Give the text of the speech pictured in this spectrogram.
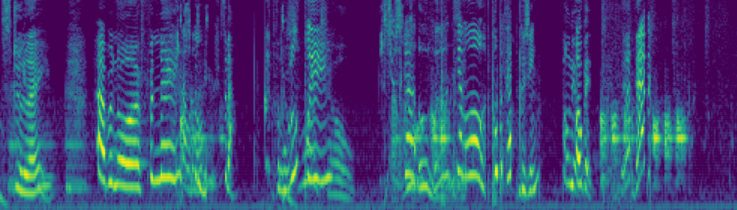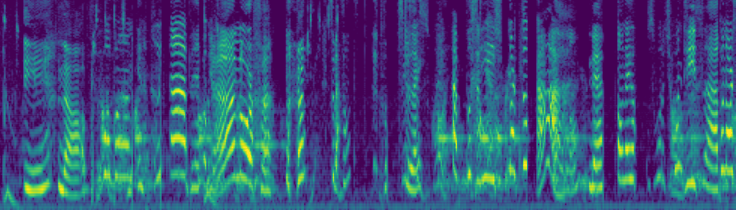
Stulane. Abinor Finesse. Swoopy. Joe. Ska ula. Yamu. Pupatap. Bujing. Open. Vapid. E. Knob. Wubun. In. Abin. Anorfa. Sebastian. Stulay. Ablustige. Garthu. Ah. Ne. One. Disa. Benor.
